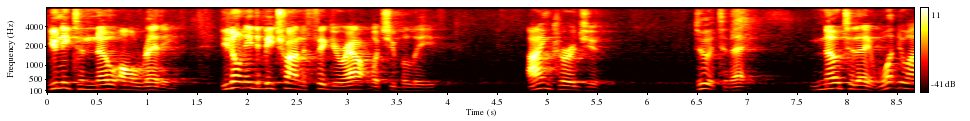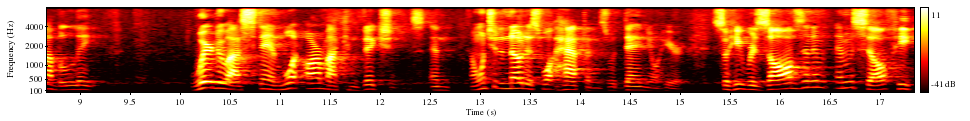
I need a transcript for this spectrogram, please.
You need to know already. You don't need to be trying to figure out what you believe. I encourage you, do it today. Know today, what do I believe? Where do I stand? What are my convictions? And I want you to notice what happens with Daniel here. So he resolves in, him, in himself. He,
